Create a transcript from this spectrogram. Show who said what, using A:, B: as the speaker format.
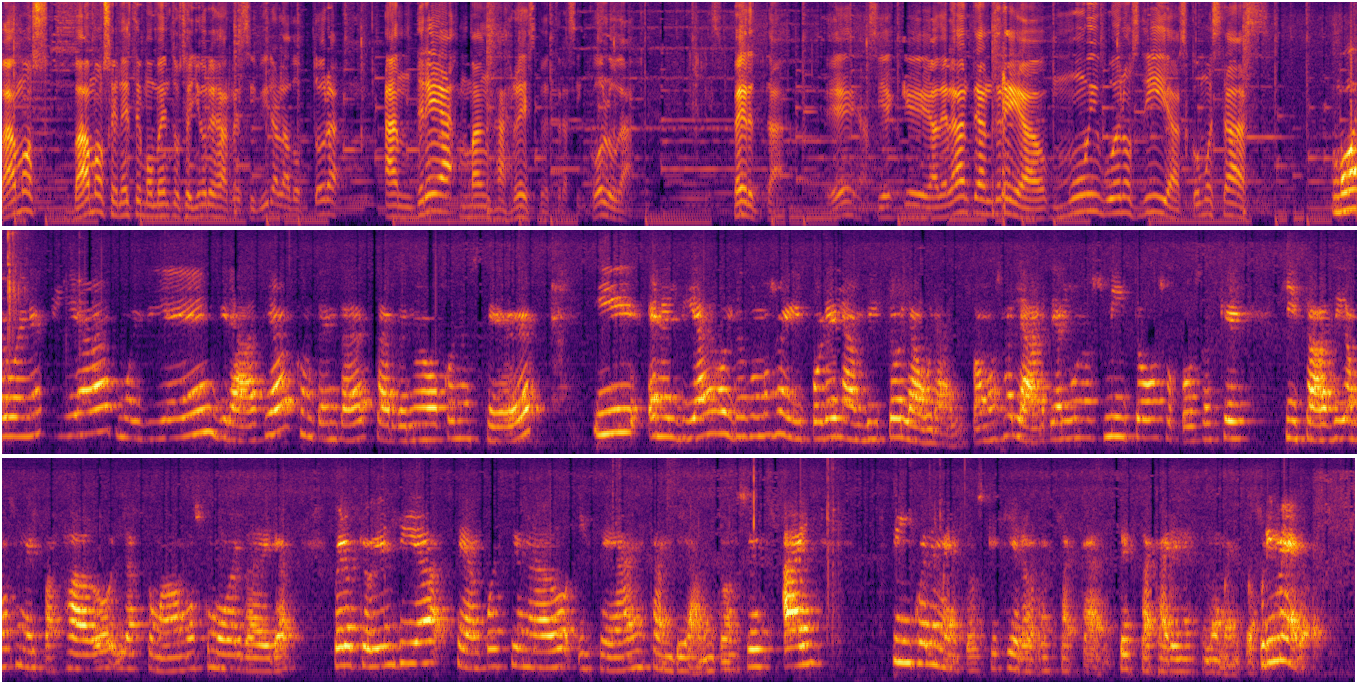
A: Vamos, vamos en este momento, señores, a recibir a la doctora Andrea Manjarres, nuestra psicóloga experta. ¿eh? Así es que adelante, Andrea. Muy buenos días. ¿Cómo estás?
B: Muy buenos días, muy bien, gracias. Contenta de estar de nuevo con ustedes. Y en el día de hoy nos vamos a ir por el ámbito laboral. Vamos a hablar de algunos mitos o cosas que quizás, digamos, en el pasado las tomábamos como verdaderas, pero que hoy en día se han cuestionado y se han cambiado. Entonces, hay cinco elementos que quiero destacar, destacar en este momento. Primero,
